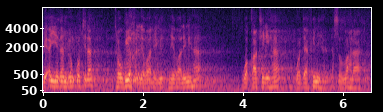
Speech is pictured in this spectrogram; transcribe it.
بأي ذنب قتلت؟ توبيخا لظالمها وقاتلها ودافنها. نسأل الله العافية.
